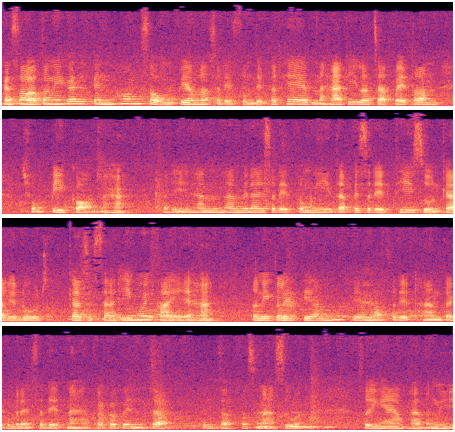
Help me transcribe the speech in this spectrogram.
ค่ะสำหรับตรงนี้ก็จะเป็นห้องส่งเตรียมรับเสด็จสมเด็จพระเทพนะคะ ที่เราจัดไว้ตอนช่วงปีก่อนนะคะพอดีท่านท่านไม่ได้เสด็จตรงนี้ แต่ไปเสด็จที่ศูนย์การเรียนรู้การศึกษาที่ห้วยไฟอะค่ะตอนนี้ก็เลยเตรียมเตรียมรับเสด็จท่านแต่ก็ไม่ได้เสด็จนะคะแล้วก็เป็นจัดเป็นจัดลักษณะสวนสวยงามค่ะตรงนี้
